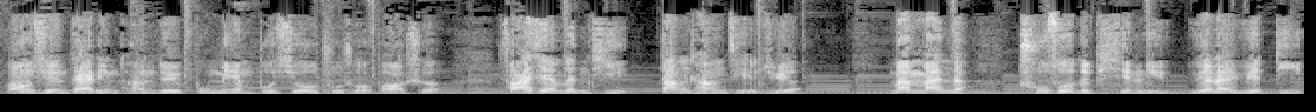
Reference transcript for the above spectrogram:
王选带领团队不眠不休驻守报社，发现问题当场解决。慢慢的，出错的频率越来越低，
